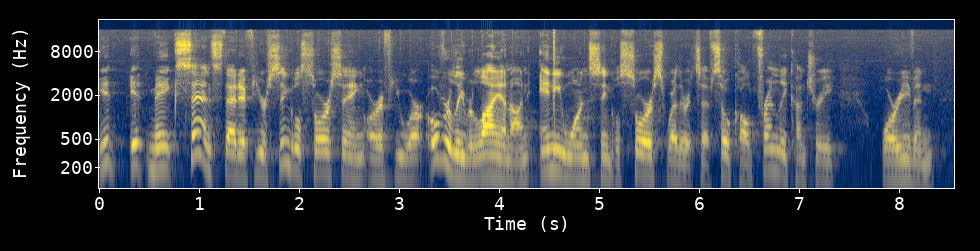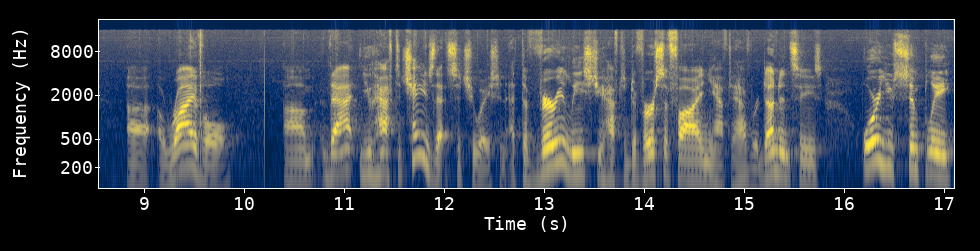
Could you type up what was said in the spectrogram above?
it, it makes sense that if you're single sourcing or if you are overly reliant on any one single source, whether it's a so called friendly country or even uh, a rival, um, that you have to change that situation. At the very least, you have to diversify and you have to have redundancies, or you simply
